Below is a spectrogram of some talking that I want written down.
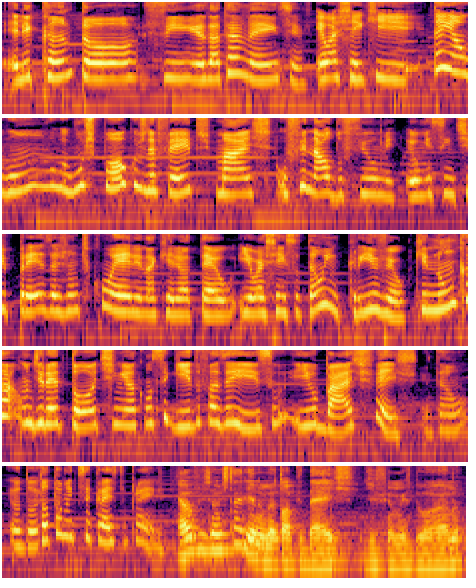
Ele cantou, sim, exatamente. Eu achei que tem algum, alguns poucos defeitos, mas o final do filme eu me senti presa junto com ele naquele hotel e eu achei isso tão incrível que nunca um diretor tinha conseguido fazer isso e o Baz fez. Então eu dou totalmente esse crédito para ele. Elvis não estaria no meu top 10 de filmes do ano,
